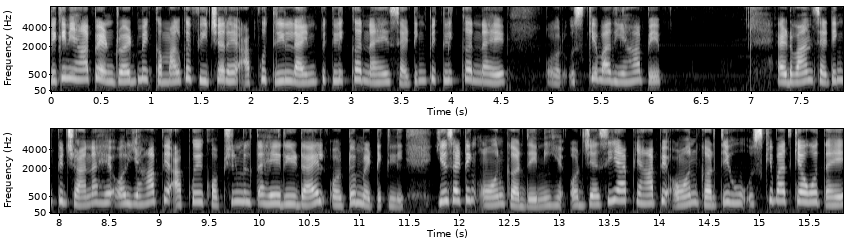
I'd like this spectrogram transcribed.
लेकिन यहाँ पे एंड्रॉयड में कमाल का फीचर है, आपको थ्री लाइन पे क्लिक करना है सेटिंग पे क्लिक करना है और उसके बाद यहाँ पे एडवांस सेटिंग पे जाना है और यहाँ पे आपको एक ऑप्शन मिलता है रीडायल ऑटोमेटिकली ये सेटिंग ऑन कर देनी है और जैसे ही आप यहाँ पे ऑन करते हो, उसके बाद क्या होता है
